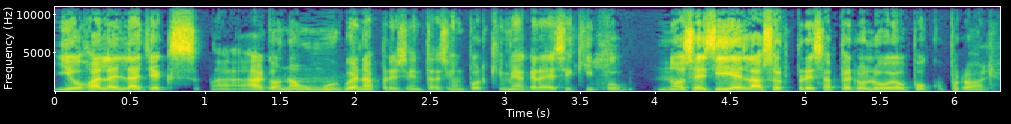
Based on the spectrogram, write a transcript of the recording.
Y ojalá el Ajax ah, haga una muy buena presentación porque me agrada ese equipo. No sé si es la sorpresa, pero lo veo poco probable.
